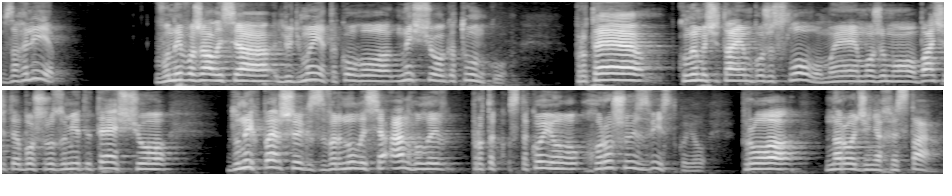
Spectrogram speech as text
Взагалі, вони вважалися людьми такого нижчого гатунку. Проте, коли ми читаємо Боже Слово, ми можемо бачити або ж розуміти те, що до них перших звернулися ангели з такою хорошою звісткою про народження Христа.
